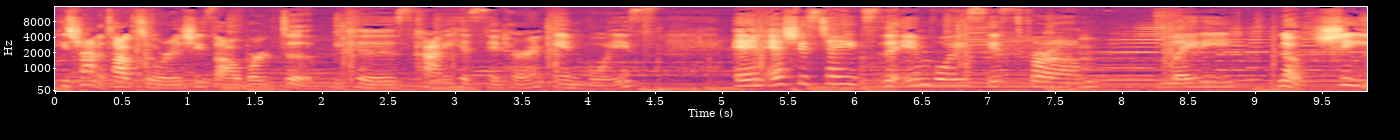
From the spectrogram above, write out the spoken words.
he's trying to talk to her, and she's all worked up because Connie had sent her an invoice. And as she states, the invoice is from Lady. No, she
